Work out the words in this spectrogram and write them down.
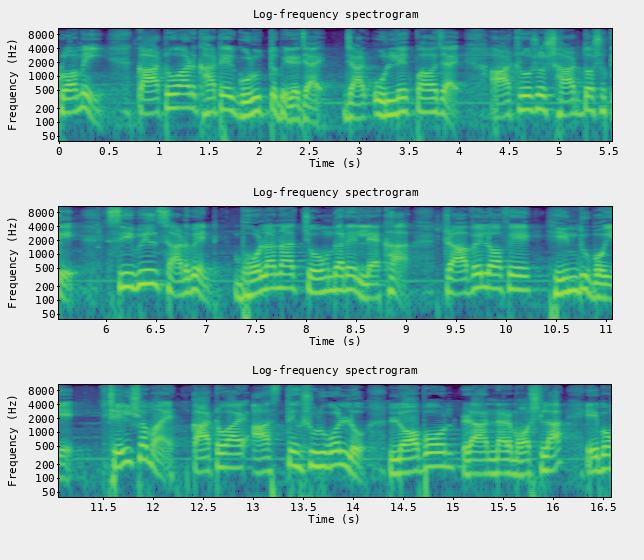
ক্রমেই কাটোয়ার ঘাটের গুরুত্ব বেড়ে যায়, যার উল্লেখ পাওয়া যায়। আঠেরোশো ষাট দশকে সিভিল সার্ভেন্ট ভোলানাথ চৌংদারের লেখা, ট্রাভেল অফ এ হিন্দু বইয়ে। সেই সময় কাটোয়ায় আসতে শুরু করল লবণ, রান্নার মশলা এবং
